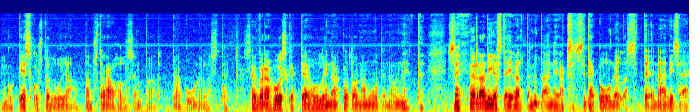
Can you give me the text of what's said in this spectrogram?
niin kuin keskustelua ja tämmöistä rauhallisempaa tykkää kuunnella sitä. Että sen verran huisketta ja hulinaa kotona muuten on, että se radiosta ei välttämättä aina jaksa sitä kuunnella sitten enää lisää.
